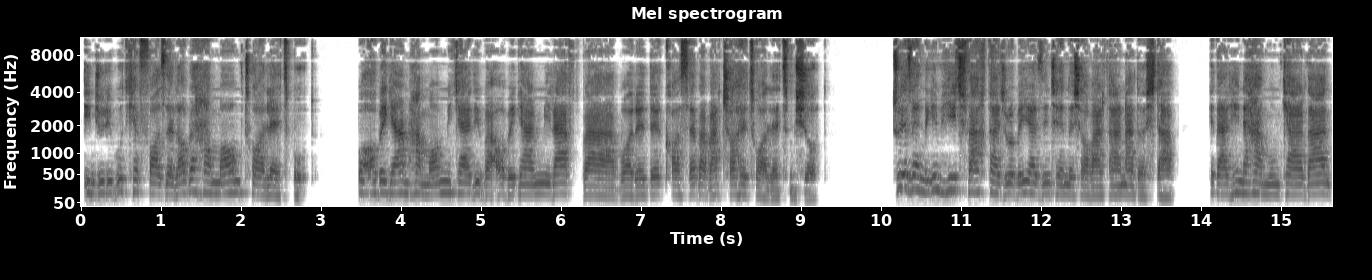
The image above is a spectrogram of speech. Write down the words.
اینجوری بود که فاضلاب حمام توالت بود. با آب گرم حمام می‌کردی و آب گرم می‌رفت و وارد کاسه و بعد چاه توالت می‌شد. توی زندگیم هیچ وقت تجربه ای از این چندش آورتر نداشتم که در حین هموم کردن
